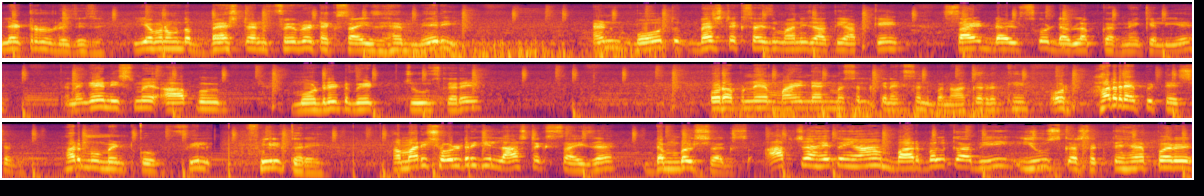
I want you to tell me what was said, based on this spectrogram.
लेटरल रेजेज ये one of the best and favourite exercise है मेरी। एंड बहुत बेस्ट एक्सरसाइज मानी जाती है आपके साइड डेल्ट्स को डेवलप करने के लिए। एंड अगेन इसमें आप मॉडरेट वेट चूज़ करें। और अपने माइंड एंड मसल कनेक्शन बनाकर रखें और हर रेपिटेशन हर मोमेंट को फील फील करें। हमारी शोल्डर की लास्ट एक्सरसाइज है डंबल श्रग्स आप चाहे तो यहाँ बारबल का भी यूज़ कर सकते हैं, पर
